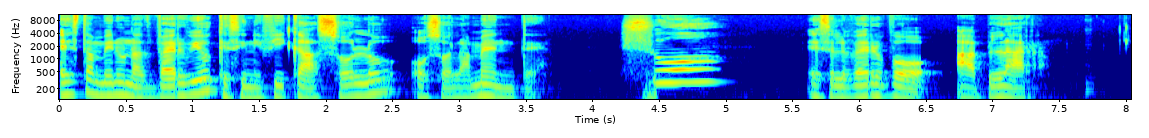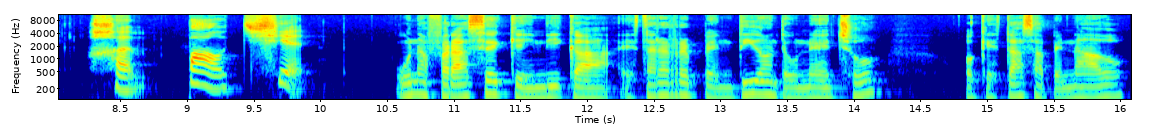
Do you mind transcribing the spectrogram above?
Es también un adverbio que significa solo o solamente. Es el verbo hablar. Una frase que indica estar arrepentido ante un hecho o que estás apenado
